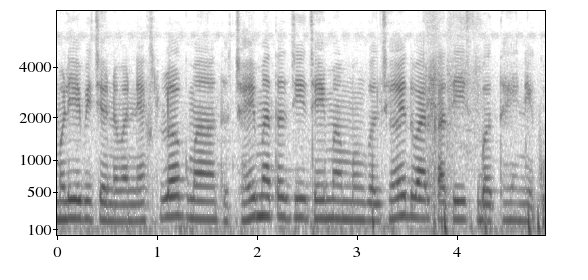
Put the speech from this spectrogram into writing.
મળીએ બીજા નવા નેક્સ્ટ બ્લોગમાં તો જય માતાજી, જય મા મંગલ, જય દ્વારકાધીશ. બધાને ગુડ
